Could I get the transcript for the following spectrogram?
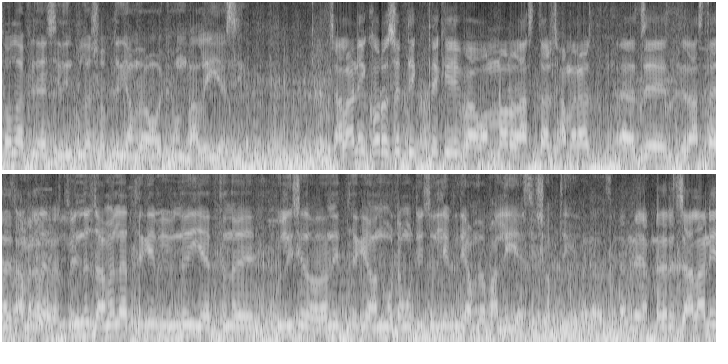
চলাফেরা শৃঙ্খলা সব দিকে আমরা এখন ভালোই আছি। জ্বালানি খরচের দিক থেকে বা অন্য রাস্তার ঝামেলার যে রাস্তায় যে ঝামেলা বিভিন্ন ঝামেলার থেকে বিভিন্ন ইয়ের পুলিশের হরানির থেকে মোটামুটি চলিয়ে ফিরে আমরা ভালোই আছি সব দিকে আপনাদের জ্বালানি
